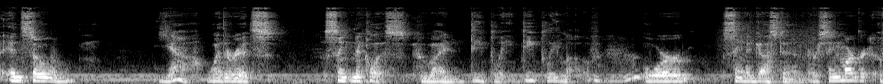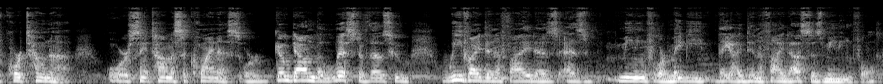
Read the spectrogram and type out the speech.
And so, yeah, whether it's St. Nicholas, who I deeply, deeply love, mm-hmm. or St. Augustine, or St. Margaret of Cortona, or St. Thomas Aquinas, or go down the list of those who we've identified as, as meaningful, or maybe they identified us as meaningful.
